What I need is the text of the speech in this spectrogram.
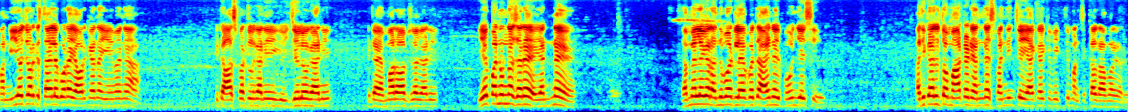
మన నియోజకవర్గ స్థాయిలో కూడా ఎవరికైనా ఏమైనా ఇటు హాస్పిటల్ కానీ విద్యలో కానీ ఇటు ఎంఆర్ఓ ఆఫీస్లో కానీ ఏ పని ఉన్నా సరే వెంటనే ఎమ్మెల్యే గారు అందుబాటులో లేకపోతే ఆయన ఫోన్ చేసి అధికారులతో మాట్లాడి అన్నీ స్పందించే ఏకైక వ్యక్తి మన చిక్కల రామారావు గారు.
